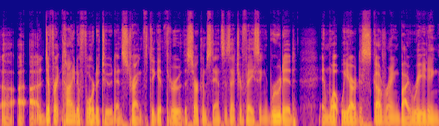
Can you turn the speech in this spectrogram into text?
uh, a, a, different kind of fortitude and strength to get through the circumstances that you're facing, rooted in what we are discovering by reading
